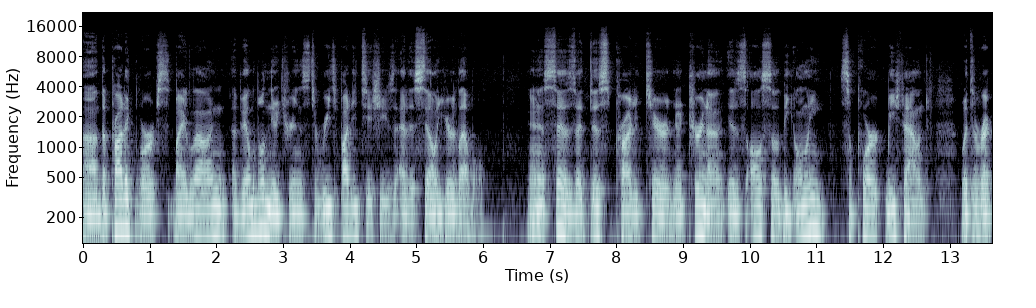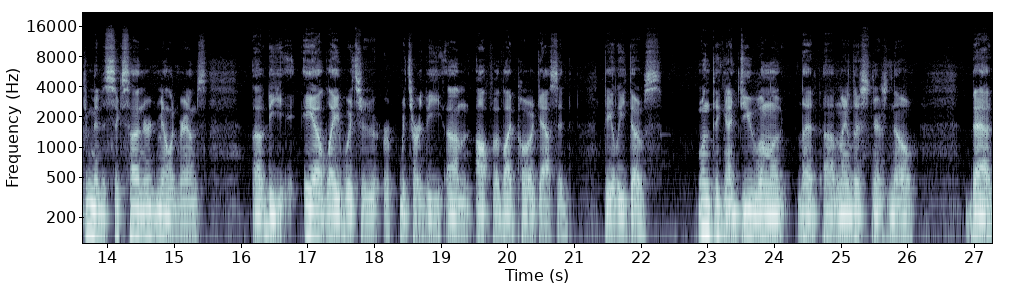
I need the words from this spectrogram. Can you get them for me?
Uh, the product works by allowing available nutrients to reach body tissues at a cellular level. And it says that this product here, Nuturna, is also the only support we found with the recommended 600 milligrams of the ALA, which are, which are the um, alpha lipoic acid daily dose. One thing I do want to let uh, my listeners know that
